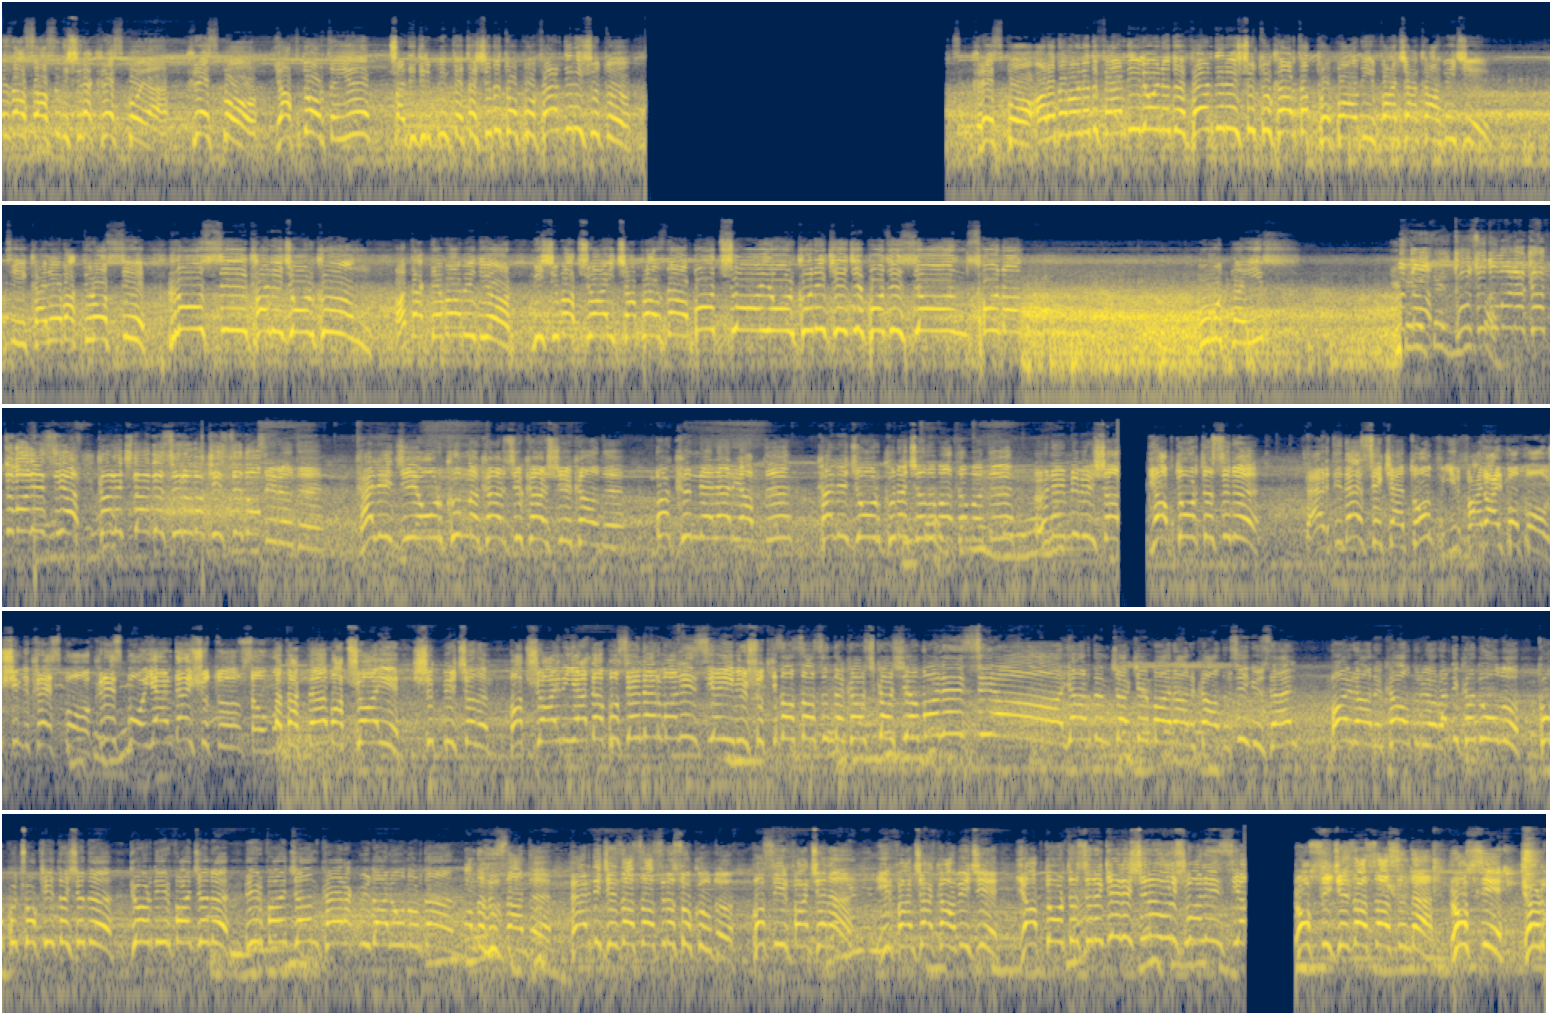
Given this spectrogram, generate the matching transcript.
Ceza sahası dışına Crespo'ya. Crespo yaptı ortayı. Ferdi driplingle taşıdı topu. Ferdi'nin şutu. Crespo aradan oynadı. Ferdi ile oynadı. Ferdi'nin şutu karta. Topu aldı İrfan Can Kahveci. Kaleye baktı Rossi. Rossi kaleci Orkun. Atak devam ediyor. Mişi Batshuayi çaprazda. Batshuayi Orkun ikinci pozisyon. Son an. Umut Nayir. Topu duvara kattı Valencia. Kaleciden de sıyrılmak istedi. Sıyrıldı. Kaleci Orkun'la karşı karşıya kaldı. Bakın neler yaptı. Kaleci Orkun'a çalım atamadı. Önemli bir şans. Yaptı ortasını. Ferdi'den seken top İrfan Raypopov. Şimdi Crespo. Crespo yerden şutu. Savunma atakta Batshuayi. Şık bir çalım. Batshuayi'nin yerden pası Ener Valencia iyi bir şut. Sahasında karşı karşıya Valencia. Hakem bayrağını kaldırdı. Güzel. Bayrağını kaldırıyor. Ferdi Kadıoğlu topu çok iyi taşıdı. Gördü İrfan Can'ı. İrfan Can kayarak müdahale Onur'dan. Anda hızlandı. Ferdi ceza sahasına sokuldu. Pası İrfan Can'a. İrfan Can kahveci. Yaptı ortasını. Gelişine vuruş Valencia. Rossi ceza sahasında. Rossi gördü.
